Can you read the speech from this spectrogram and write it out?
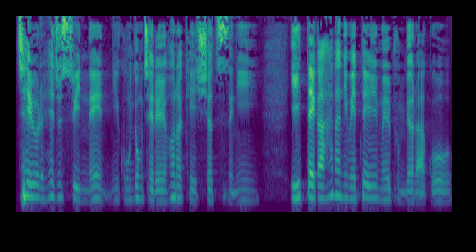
체유를 해줄 수 있는 이 공동체를 허락해 주셨으니 이 때가 하나님의 때임을 분별하고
